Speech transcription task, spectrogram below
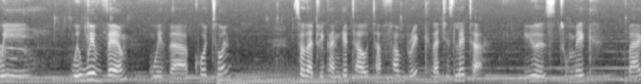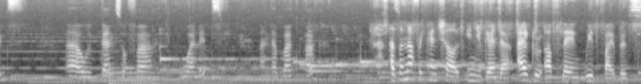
we, we weave them with uh, cotton so that we can get out a fabric that is later used to make bags. Uh, we've done so far wallets and a backpack. As an African child in Uganda, I grew up playing with fibers.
